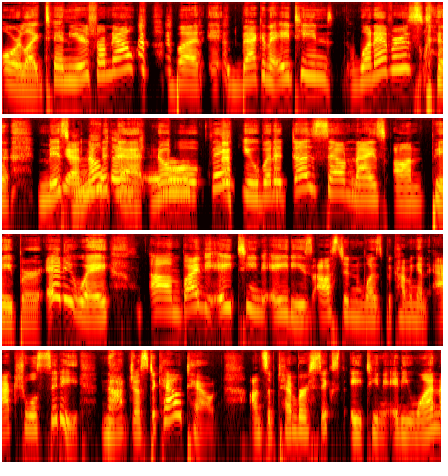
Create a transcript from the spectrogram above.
or like ten years from now." But it, back in the eighteen whatevers, miss Yeah, me no with that. you. No, thank you, but it does sound nice on paper. Anyway, um, by the 1880s, Austin was becoming an actual city, not just a cow town. On September 6, 1881,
